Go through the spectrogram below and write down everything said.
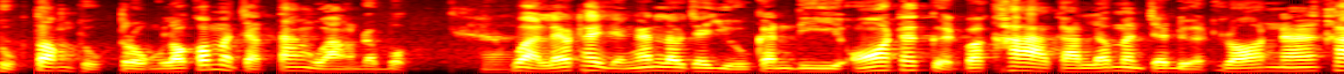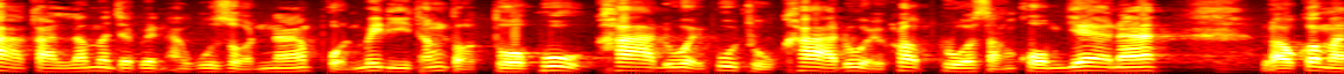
ถูกต้องถูกตรง เราก็มาจัดตั้งวางระบบ ว่าแล้วถ้าอย่างนั้นเราจะอยู่กันดีอ๋อถ้าเกิดว่าฆ่ากันแล้วมันจะเดือดร้อนนะฆ่ากันแล้วมันจะเป็นอกุศลนะ ผลไม่ดีทั้งต่อตัวผู้ฆ่าด้วย ผู้ถูกฆ่าด้วย ครอบครัวสังคมแย่นะ เราก็มา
